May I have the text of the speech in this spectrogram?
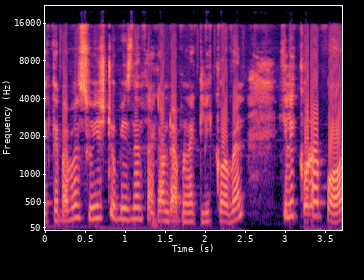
দেখতে পাবেন সুইচ টু বিজনেস অ্যাকাউন্টে আপনারা ক্লিক করবেন। ক্লিক করার পর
